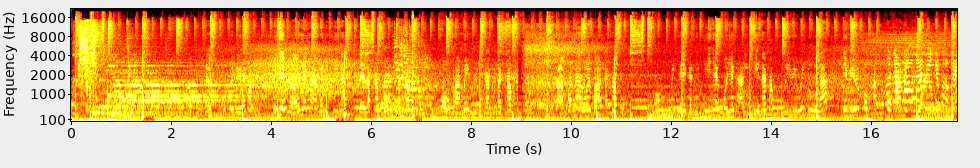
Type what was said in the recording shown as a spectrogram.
เอาถูกนะไปเลยนะครับไปแยกหัวแยกหางกันอีกทีนะแต่ละกระสอบนะครับ ออกมาไม่เหมือนกันนะครับ3,500 บาทนะครับผมมาแยกกันอีกทีแยกหัวแยกหางอีกทีนะครับผมรีวิวให้ดูนะ รีวิวให้พ่อค้าตัพ่วอค้าดำในเราตลาดนะพี่จะบอกให้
